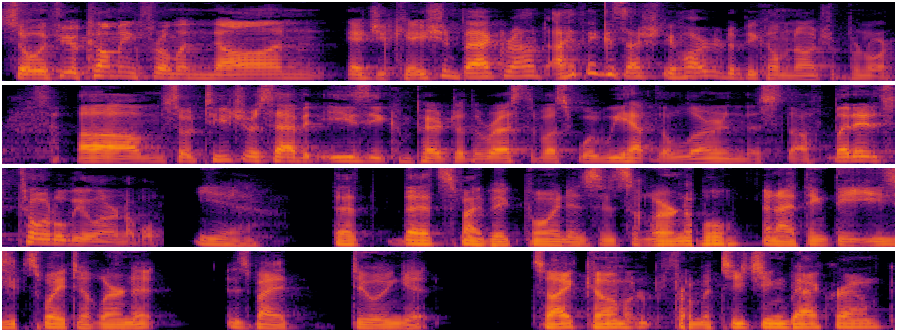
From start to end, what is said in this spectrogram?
So if you're coming from a non-education background, I think it's actually harder to become an entrepreneur. Um, so teachers have it easy compared to the rest of us, where we have to learn this stuff, but it's totally learnable. Yeah, that that's my big point. Is it's learnable, and I think the easiest way to learn it is by doing it. So I come 100%. from a teaching background,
